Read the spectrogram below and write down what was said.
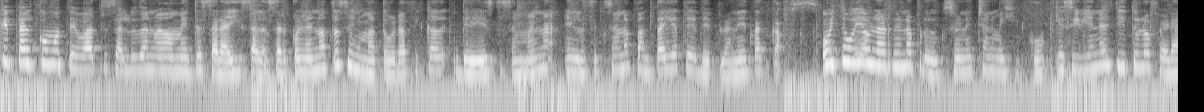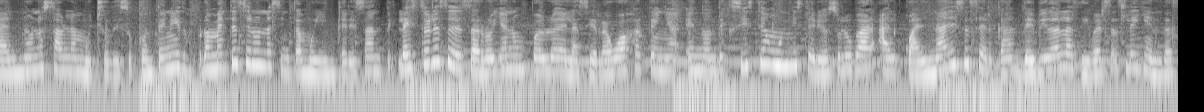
¿Qué tal? ¿Cómo te va? Te saluda nuevamente Saraí Salazar con la nota cinematográfica de esta semana en la sección Apantállate de Planeta Caos. Hoy te voy a hablar de una producción hecha en México que si bien el título feral no nos habla mucho de su contenido, promete ser una cinta muy interesante. La historia se desarrolla en un pueblo de la Sierra Oaxaqueña en donde existe un misterioso lugar al cual nadie se acerca debido a las diversas leyendas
